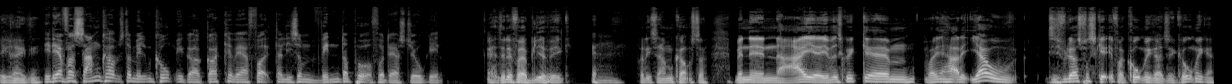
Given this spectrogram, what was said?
Ikke rigtigt. Det er derfor sammenkomster mellem komikere godt kan være folk, der ligesom venter på at få deres joke ind. Ja, det er derfor, jeg bliver væk Mm. fra de sammenkomster. Men øh, nej, jeg ved sgu ikke, øh, hvordan jeg har det. Jeg er jo, det er selvfølgelig også forskelligt fra komiker til komiker.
